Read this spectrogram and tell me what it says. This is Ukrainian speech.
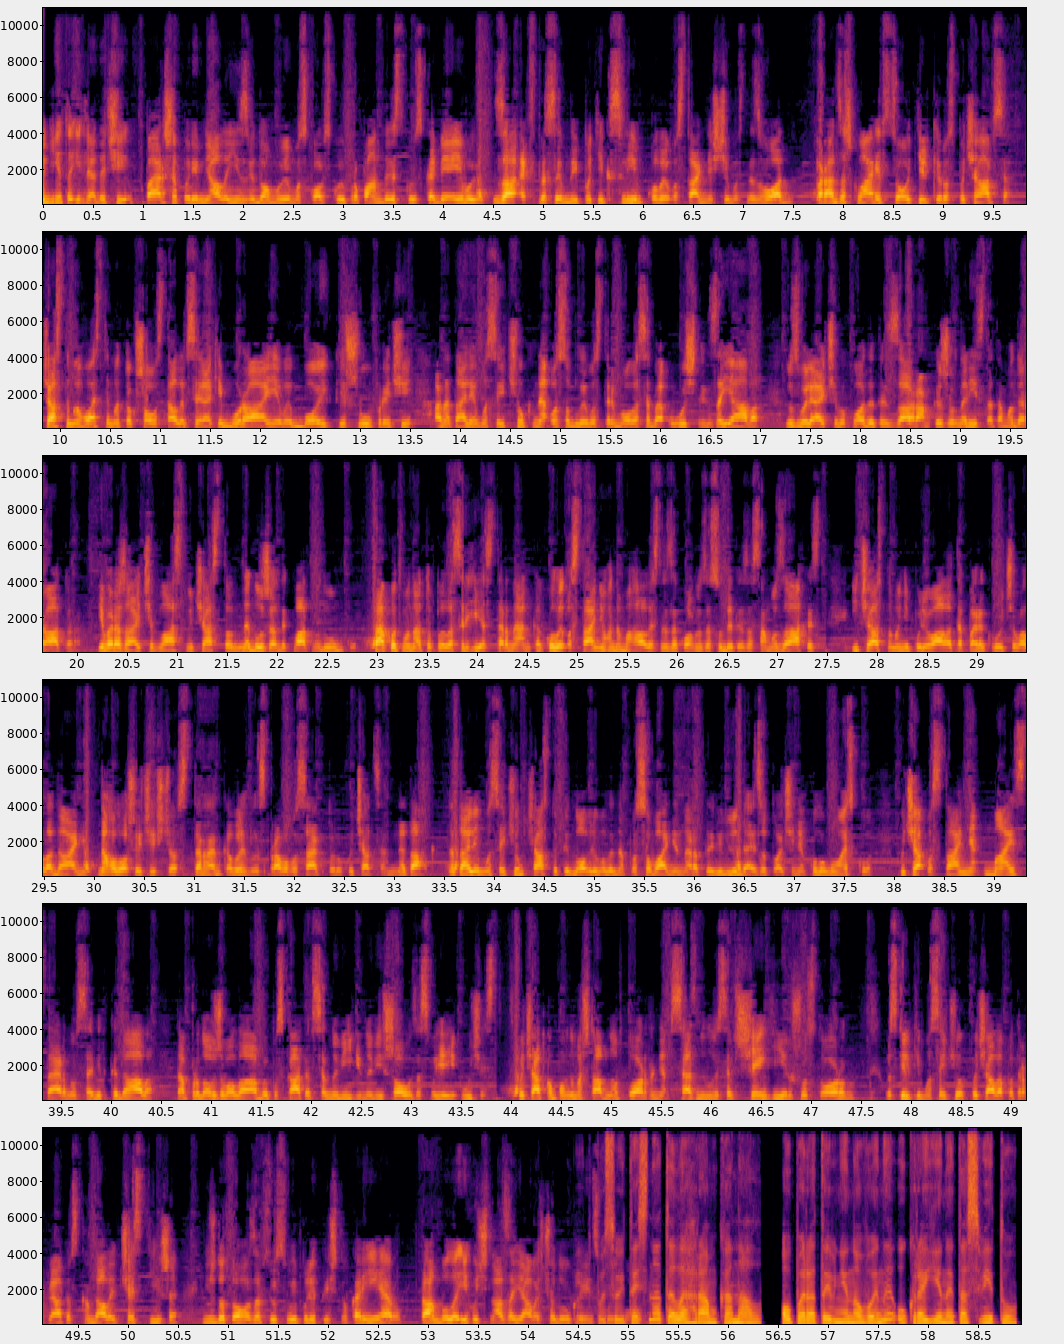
Тоді-то і глядачі вперше порівняли її з відомою московською пропагандисткою Скабєєвою за експресивний потік слів, коли остання з чимось не згодна. Парад зашкварів з цього тільки розпочався. Частими гостями ток-шоу стали всілякі Бураєви, Бойки, Шуфричі. А Наталія Мосейчук не особливо стримувала себе у гучних заявах, дозволяючи виходити за рамки журналіста та модератора і виражаючи власну, часто не дуже адекватну думку. Так, от вона топила Сергія Стерненка, коли останнього намагались незаконно засудити за самозахист, і часто маніпулювала та перекручувала дані, наголошуючи, що Стерненка вигнали з правого сектору, хоча це не так. Наталію Мусайчук часто підловлювали на просуванні наративів людей з оточення Коломойського, хоча остання майстерно все відкидала та продовжувала випускати все нові і нові шоу за своєї участі. З початком повномасштабного вторгнення все змінилося в ще гіршу сторону, оскільки Мосейчук почала потрапляти в скандали частіше ніж до того за всю свою політичну кар'єру. Там була і гучна заява щодо української. Підписуйтесь на телеграм-канал. Оперативні новини України та світу.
